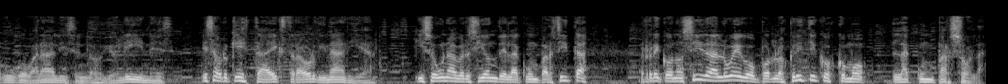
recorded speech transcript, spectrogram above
Hugo Baralis en los violines. Esa orquesta extraordinaria hizo una versión de la comparsita reconocida luego por los críticos como la comparsola.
